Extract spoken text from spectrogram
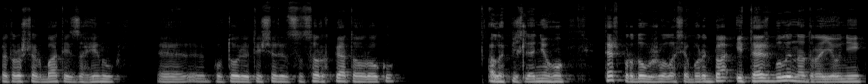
Петро Щербатий загинув, е, повторюю, 1945 року. Але після нього теж продовжувалася боротьба і теж були надрайонні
